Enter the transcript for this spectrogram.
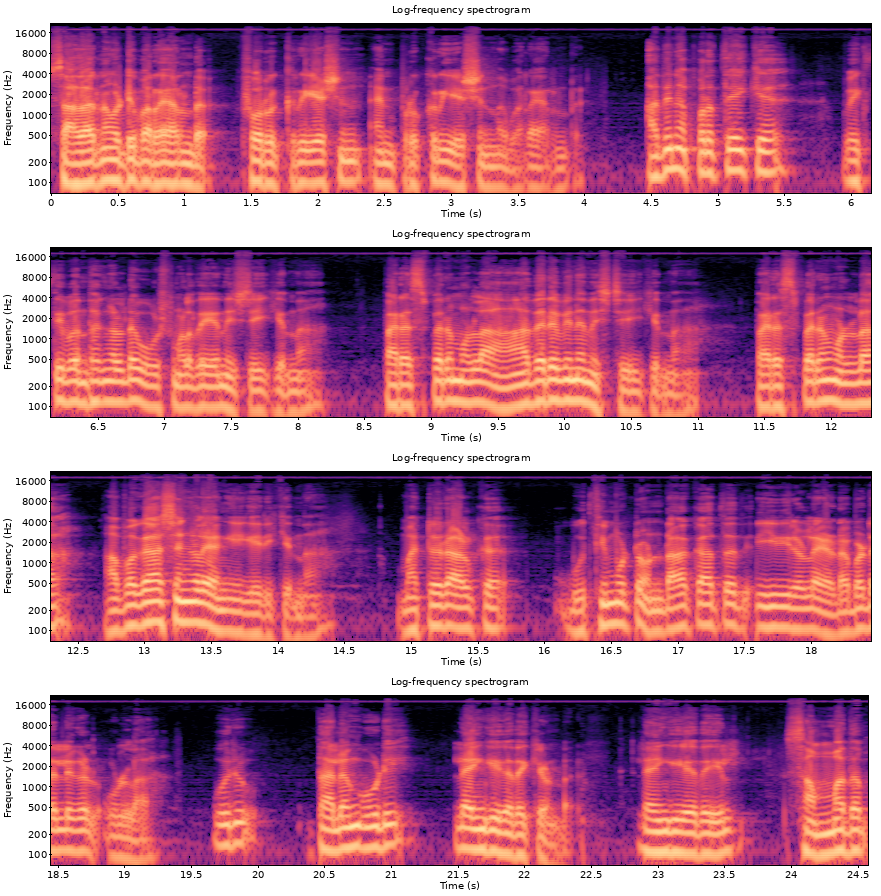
സാധാരണ വട്ടി പറയാറുണ്ട് ഫോർ റിക്രിയേഷൻ ആൻഡ് പ്രൊക്രിയേഷൻ എന്ന് പറയാറുണ്ട്. അതിനപ്പുറത്തേക്ക് വ്യക്തിബന്ധങ്ങളുടെ ഊഷ്മളതയെ നിശ്ചയിക്കുന്ന പരസ്പരമുള്ള ആദരവിനെ നിശ്ചയിക്കുന്ന പരസ്പരമുള്ള അവകാശങ്ങളെ അംഗീകരിക്കുന്ന മറ്റൊരാൾക്ക് ബുദ്ധിമുട്ടുണ്ടാക്കാത്ത രീതിയിലുള്ള ഇടപെടലുകൾ ഉള്ള ഒരു തലം കൂടി ലൈംഗികതയ്ക്കുണ്ട്. ലൈംഗികതയിൽ സമ്മതം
